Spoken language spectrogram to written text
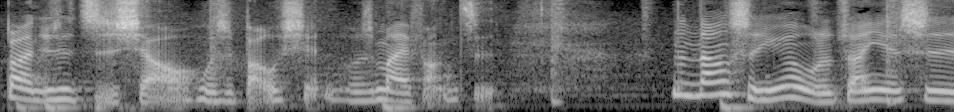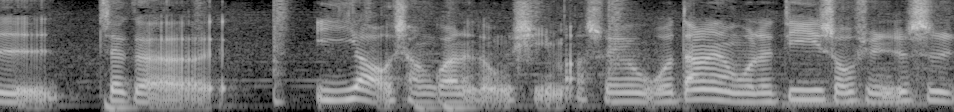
不然就是直销，或是保险，或是卖房子。那当时因为我的专业是这个医药相关的东西嘛，所以我当然我的第一首选就是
